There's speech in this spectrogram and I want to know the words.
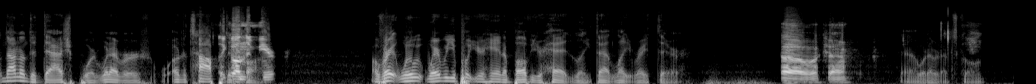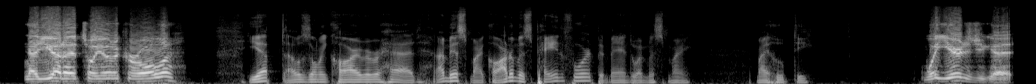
not on the dashboard, whatever, on the top. Like the on car. the mirror. Oh, right, where, wherever you put your hand above your head, like that light right there. Oh, okay. Yeah, whatever that's called. Now you got a Toyota Corolla. Yep, that was the only car I've ever had. I miss my car. I don't miss paying for it, but man, do I miss my my hoopty. What year did you get?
